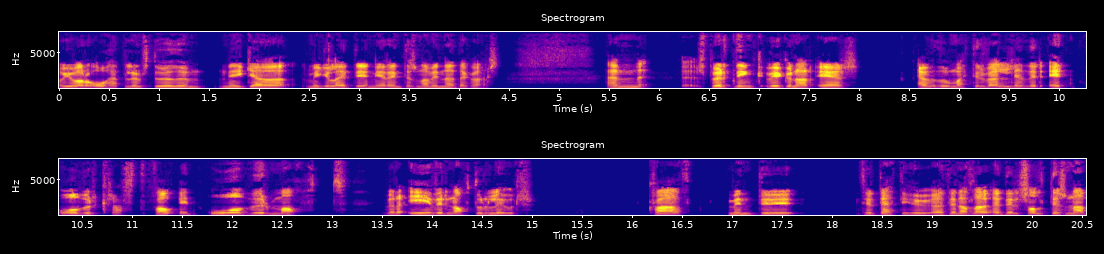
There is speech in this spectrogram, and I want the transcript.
og ég var á óheflum stöðum mikið, mikið læti en ég reyndi svona að vinna þetta eitthvað þess. En eh, spurning vikunar er ef þú mættir velja þér einn ofurkraft, fá einn ofurmátt, vera yfir náttúrulegur, hvað myndi þér dett í hug? Þetta er náttúrulega, þetta er svolítið svona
